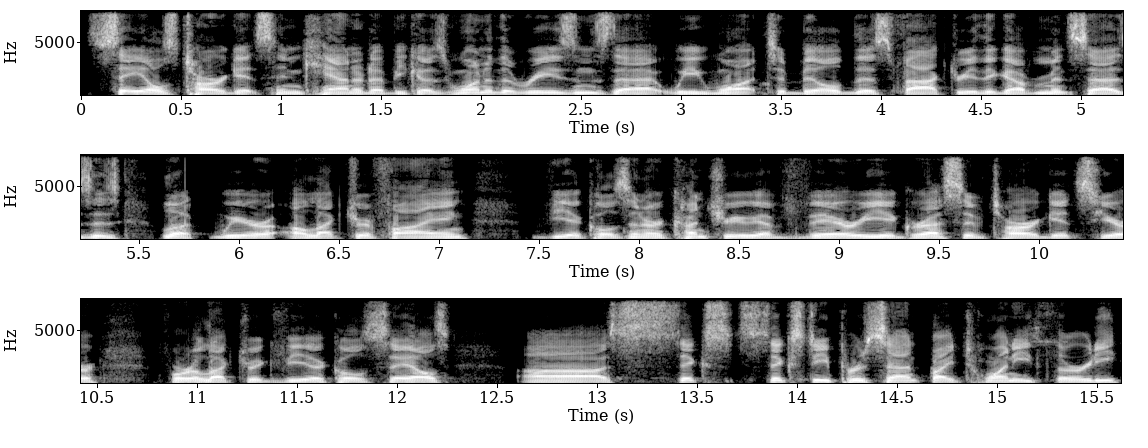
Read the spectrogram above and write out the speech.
sales targets in Canada because one of the reasons that we want to build this factory, the government says, is look, we're electrifying vehicles in our country. We have very aggressive targets here for electric vehicle sales. Uh, six, 60% by 2030,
